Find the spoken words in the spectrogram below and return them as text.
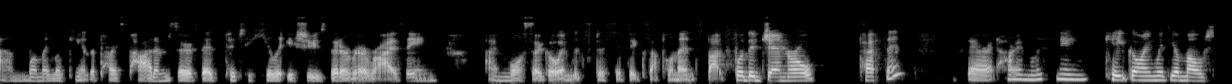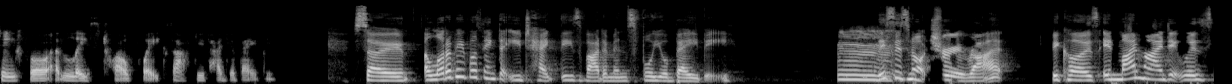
um, when we're looking at the postpartum. So if there's particular issues that are arising, I'm more so going with specific supplements. But for the general person, they're at home listening, keep going with your multi for at least 12 weeks after you've had your baby. So, a lot of people think that you take these vitamins for your baby. Mm. This is not true, right? Because in my mind, it was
